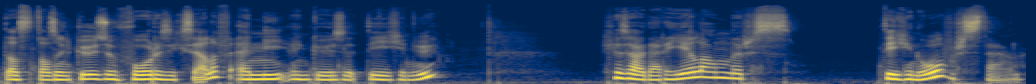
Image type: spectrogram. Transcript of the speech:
Dat is, dat is een keuze voor zichzelf en niet een keuze tegen u. Je zou daar heel anders tegenover staan.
